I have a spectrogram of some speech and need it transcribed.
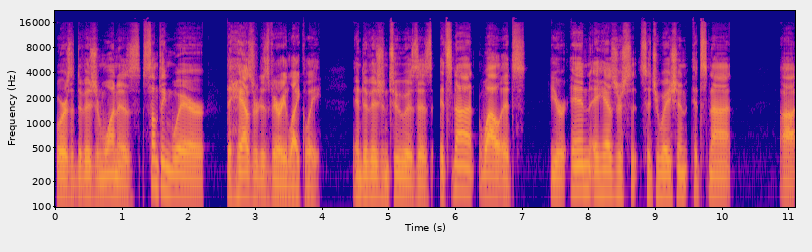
Whereas a division one is something where the hazard is very likely and Division Two is is it's not while it's you're in a hazardous situation, it's not uh,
